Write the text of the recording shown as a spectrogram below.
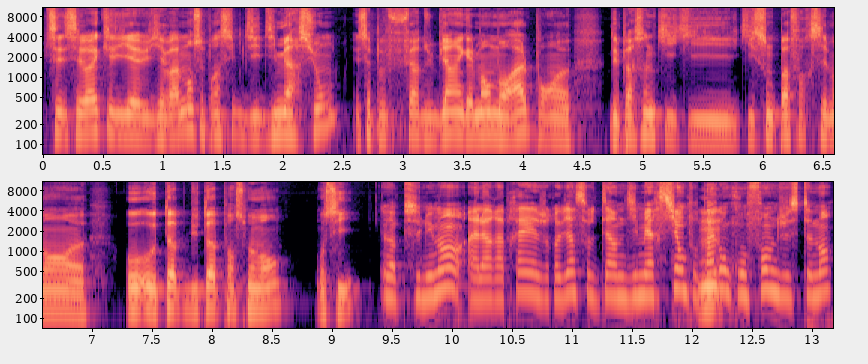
c'est vrai qu'il y, y, a vraiment ce principe d'immersion, et ça peut faire du bien également au moral pour des personnes qui ne sont pas forcément au, au, top du top en ce moment aussi. Absolument. Alors après, je reviens sur le terme d'immersion pour pas mm. qu'on confonde justement.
